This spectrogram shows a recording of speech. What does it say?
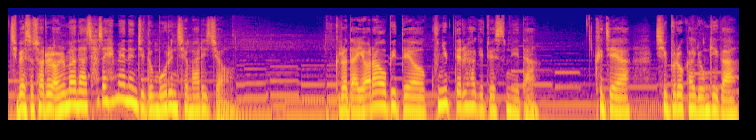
집에서 저를 얼마나 찾아 헤매는지도 모른 채 말이죠. 그러다 19이 되어 군입대를 하게 됐습니다. 그제야 집으로 갈 용기가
